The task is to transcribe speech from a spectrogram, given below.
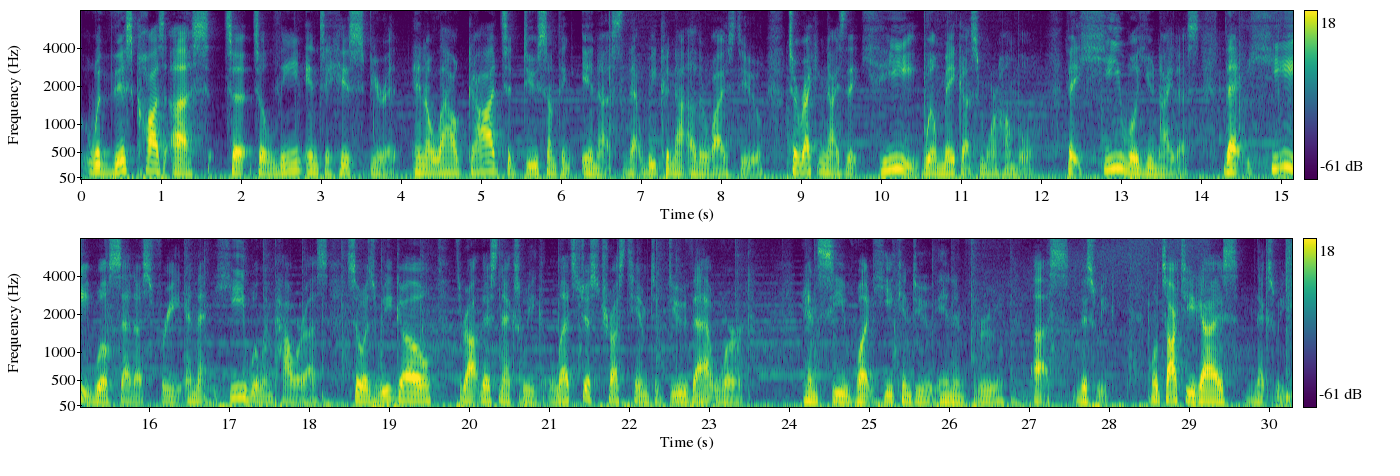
would this cause us to to lean into his spirit and allow God to do something in us that we could not otherwise do to recognize that he will make us more humble that he will unite us that he will set us free and that he will empower us? So as we go throughout this next week let's just trust him to do that work and see what he can do in and through us this week We'll talk to you guys next week.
